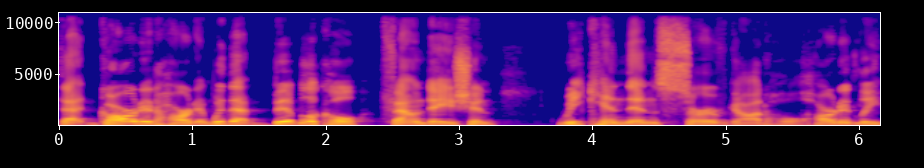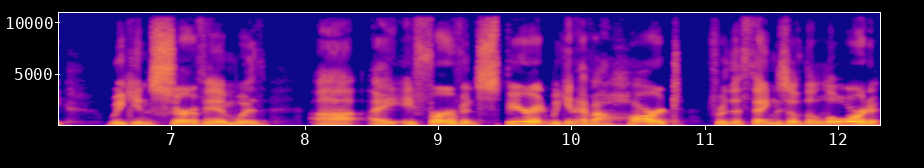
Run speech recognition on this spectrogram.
that guarded heart and with that biblical foundation we can then serve god wholeheartedly. We can serve him with uh, a, a fervent spirit. We can have a heart for the things of the Lord.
